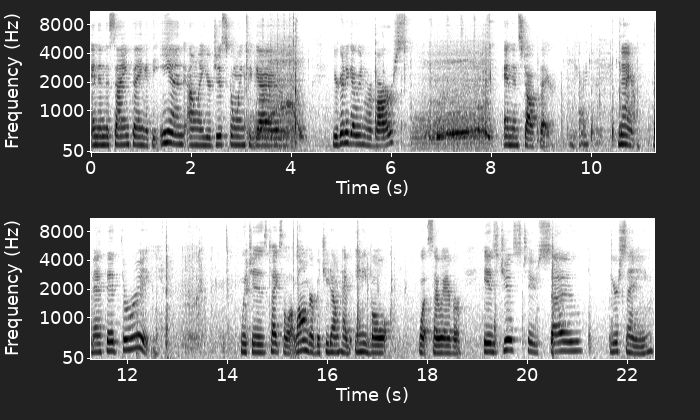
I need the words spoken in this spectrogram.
And then the same thing at the end, only you're just going to go, you're going to go in reverse and then stop there. Okay. Now, method three, which is takes a lot longer, but you don't have any bulk whatsoever, is just to sew your seam.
